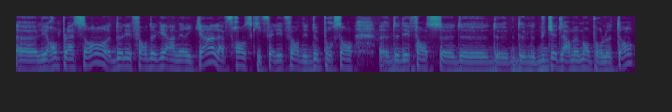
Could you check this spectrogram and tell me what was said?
les remplaçants de l'effort de guerre américain. La France qui fait l'effort des 2% de défense de, le budget de l'armement pour l'OTAN,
